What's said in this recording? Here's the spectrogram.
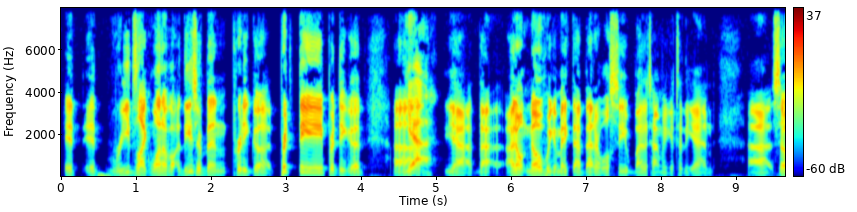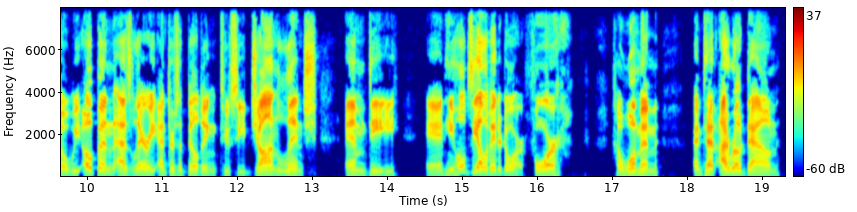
It it reads like one of these have been pretty good, pretty pretty good. Uh, Yeah. yeah. That I don't know if we can make that better. We'll see by the time we get to the end. Uh, so we open as Larry enters a building to see John Lynch, M.D., and he holds the elevator door for a woman. And Ted, I wrote down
